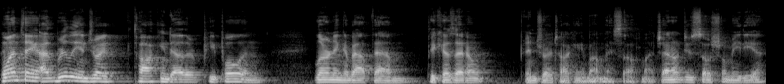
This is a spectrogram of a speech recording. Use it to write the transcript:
One thing I really enjoy talking to other people and learning about them because I don't enjoy talking about myself much. I don't do social media.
